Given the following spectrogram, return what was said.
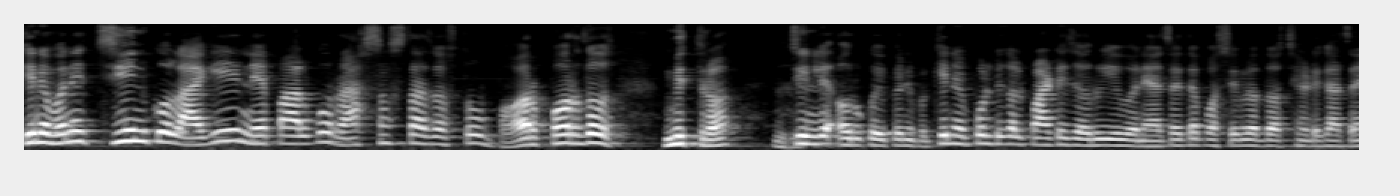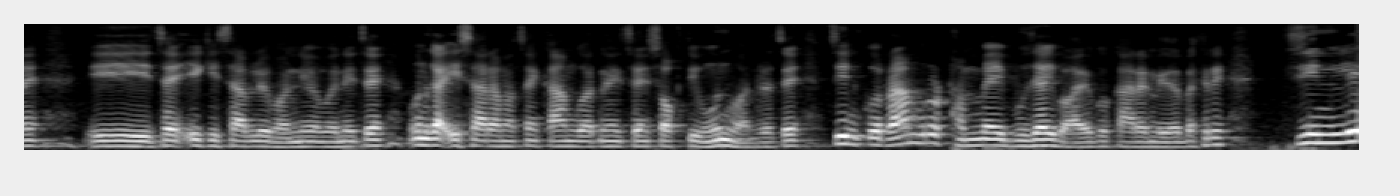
किनभने चिनको लागि नेपालको राज संस्था जस्तो भरपर्दो मित्र चिनले अरू कोही पनि किनभने पोलिटिकल पार्टिजहरू यो भने चाहिँ त पश्चिम र दक्षिणका चाहिँ यी चाहिँ एक हिसाबले भन्ने भने चाहिँ उनका इसारामा चाहिँ काम गर्ने चाहिँ शक्ति हुन् भनेर चाहिँ चिनको राम्रो ठम्म्याइ बुझाइ भएको कारणले गर्दाखेरि चिनले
